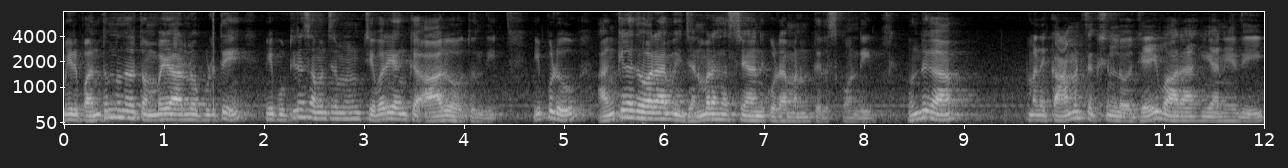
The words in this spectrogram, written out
మీరు పంతొమ్మిది వందల తొంభై ఆరులో పుడితే మీ పుట్టిన సంవత్సరం చివరి అంకె ఆరు అవుతుంది. ఇప్పుడు అంకెల ద్వారా మీ జన్మ రహస్యాన్ని కూడా మనం తెలుసుకోండి. ముందుగా మన కామెంట్ సెక్షన్లో జై వారాహి అనేది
